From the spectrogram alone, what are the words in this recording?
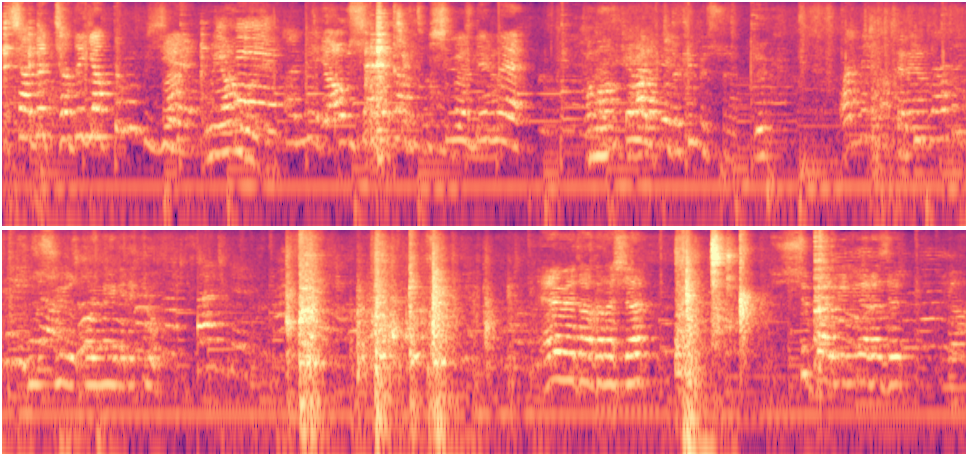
sen dışarıda çadır yaptın mı bize? Bunu yan koyacağım. Anne Ya dışarıda değil ya. mi? Tamam. Arapta dökeyim mi üstüne? Dök. Anne Tereyağı. Bunu suyu koymaya gerek yok. Anne. Evet arkadaşlar. Süper menüler hazır. Ya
